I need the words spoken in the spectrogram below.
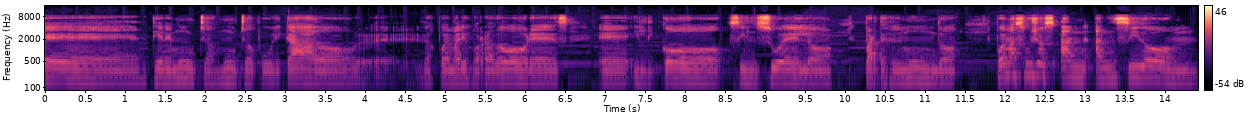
Eh, tiene mucho, mucho publicado, eh, los poemarios borradores, eh, Ildicó, Sin Suelo, Partes del Mundo. Poemas suyos han, han sido mm,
